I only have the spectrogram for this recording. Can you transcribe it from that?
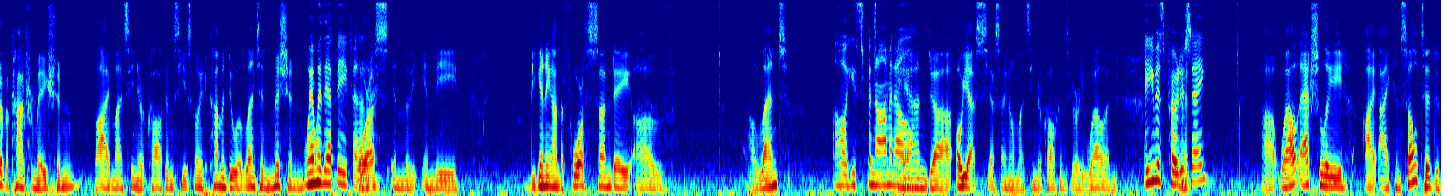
of a confirmation by Monsignor Calkins. He's going to come and do a Lenten mission When would that be, Father? for us in the in the beginning on the fourth Sunday of uh, Lent. Oh, he's phenomenal. And uh, oh yes, yes, I know Monsignor Calkins very well. And Are you his protege? uh, well, actually, I, I consulted. You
